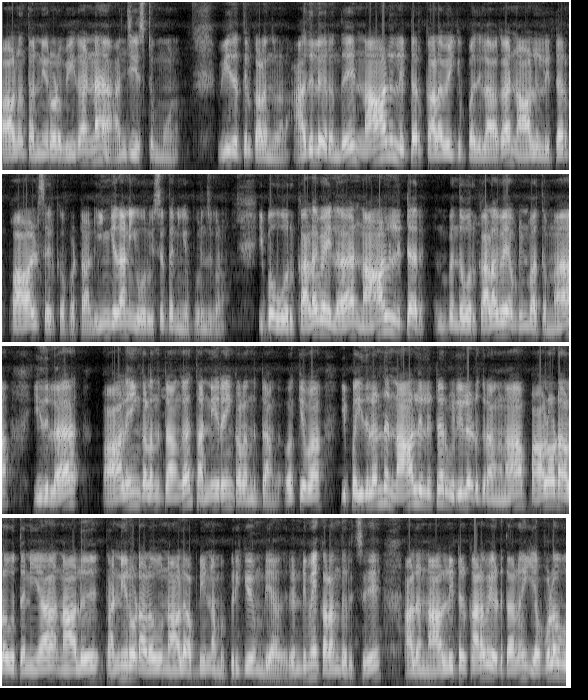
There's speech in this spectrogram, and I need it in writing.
பாலும் தண்ணீரோட வீதம் என்ன? அஞ்சு இஸ்ட்டு மூணு. வீதத்தில் கலந்துள்ளன அதிலிருந்து நாலு லிட்டர் கலவைக்கு பதிலாக நாலு லிட்டர் பால் சேர்க்கப்பட்டால் இங்கே தான் நீங்கள் ஒரு விஷயத்த நீங்கள் புரிஞ்சுக்கணும். இப்போ ஒரு கலவையில் நாலு லிட்டர் இப்போ இந்த ஒரு கலவை அப்படின்னு பார்த்தோம்னா இதில் பாலையும் கலந்துட்டாங்க தண்ணீரையும் கலந்துட்டாங்க. ஓகேவா இப்போ இதுலேருந்து நாலு லிட்டர் வெளியில் எடுக்கிறாங்கன்னா பாலோட அளவு தனியாக நாலு தண்ணீரோட அளவு நாலு அப்படின்னு நம்ம பிரிக்கவே முடியாது. ரெண்டுமே கலந்துருச்சு. அதில் நாலு லிட்டர் கலவை எடுத்தாலும் எவ்வளவு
